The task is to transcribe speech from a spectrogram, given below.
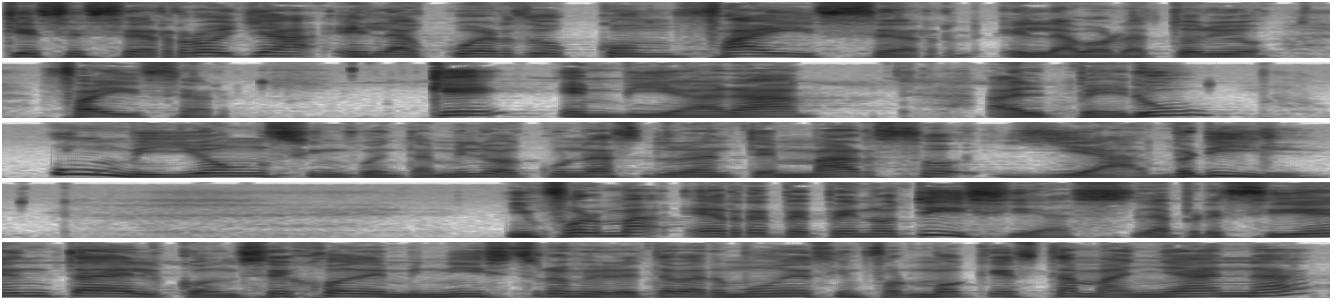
que se cerró ya el acuerdo con Pfizer, el laboratorio Pfizer, que enviará al Perú 1.050.000 vacunas durante marzo y abril. Informa RPP Noticias. La presidenta del Consejo de Ministros, Violeta Bermúdez, informó que esta mañana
